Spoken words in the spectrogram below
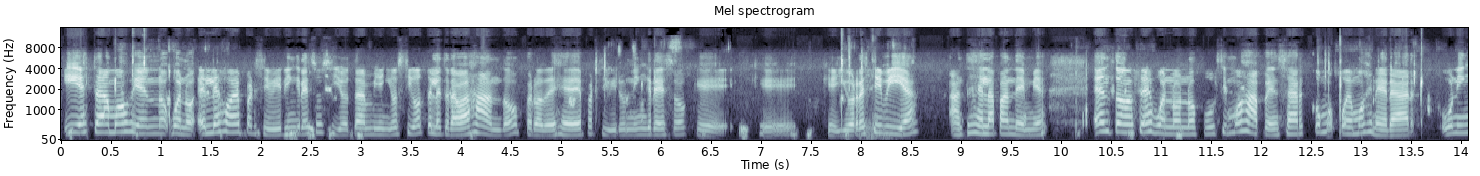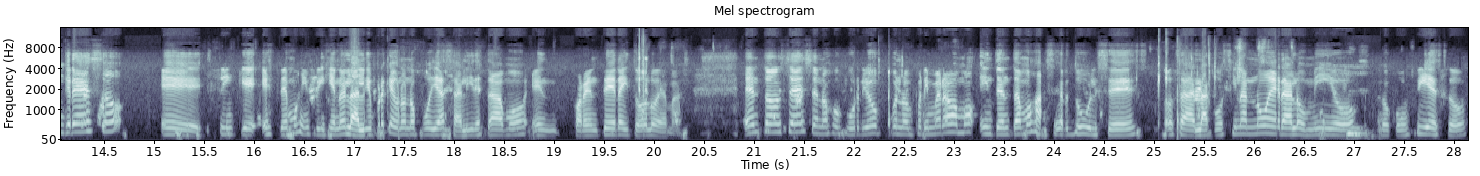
y estábamos viendo, bueno, él dejó de percibir ingresos y yo también, yo sigo teletrabajando, pero dejé de percibir un ingreso que, que, que yo recibía antes de la pandemia. Entonces, bueno, nos pusimos a pensar cómo podemos generar un ingreso eh, sin que estemos infringiendo la ley, porque uno no podía salir, estábamos en cuarentena y todo lo demás. Entonces se nos ocurrió, bueno, primero vamos, intentamos hacer dulces, o sea, la cocina no era lo mío, lo confieso.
